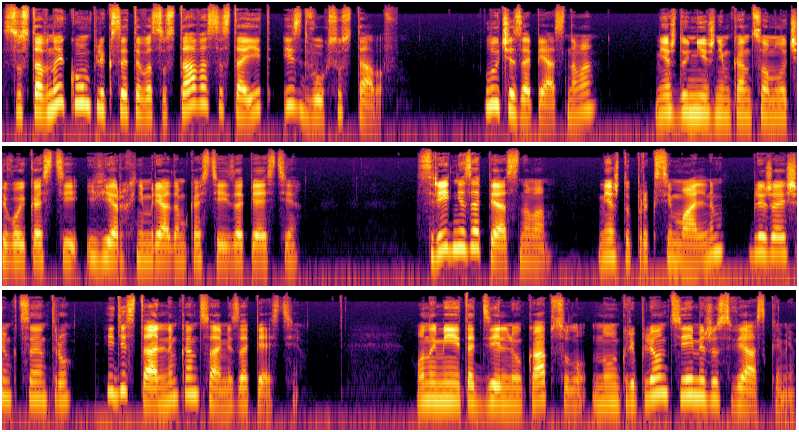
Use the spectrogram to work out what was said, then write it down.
Суставной комплекс этого сустава состоит из двух суставов. Лучезапястного, между нижним концом лучевой кости и верхним рядом костей запястья. Среднезапястного, между проксимальным, ближайшим к центру, и дистальным концами запястья. Он имеет отдельную капсулу, но укреплен теми же связками.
